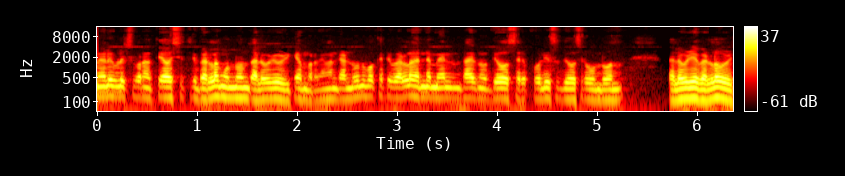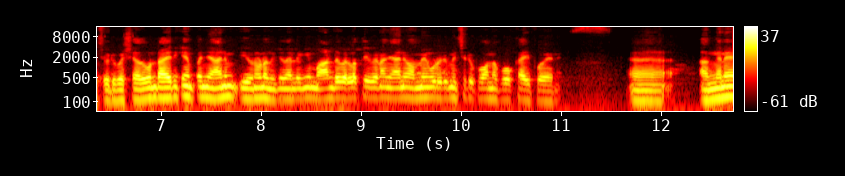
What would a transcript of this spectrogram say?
മേളിൽ വിളിച്ച് പറഞ്ഞു അത്യാവശ്യത്തിൽ വെള്ളം കൊണ്ടുവന്ന് തലവഴി ഒഴിക്കാൻ പറഞ്ഞു. അങ്ങനെ രണ്ട് മൂന്ന് ബക്കറ്റ് വെള്ളം എന്റെ മേലുണ്ടായിരുന്ന ഉദ്യോഗസ്ഥർ പോലീസ് ഉദ്യോഗസ്ഥർ കൊണ്ടുവന്ന് തലവഴി വെള്ളം ഒഴിച്ചു. ഒരു പക്ഷേ അതുകൊണ്ടായിരിക്കും ഇപ്പം ഞാനും ഇവനോട് നിൽക്കുന്നത്. അല്ലെങ്കിൽ മാണ്ട് വെള്ളത്തിൽ വീണാൽ ഞാനും അമ്മയും കൂടി ഒരുമിച്ചിട്ട് പോകുന്ന പോക്കായി പോയേനെ. അങ്ങനെ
